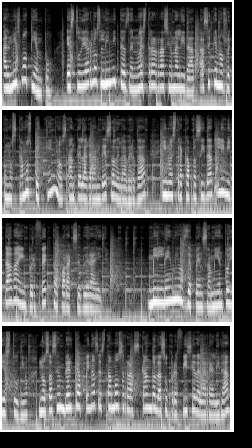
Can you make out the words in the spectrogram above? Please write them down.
Al mismo tiempo, estudiar los límites de nuestra racionalidad hace que nos reconozcamos pequeños ante la grandeza de la verdad y nuestra capacidad limitada e imperfecta para acceder a ella. Milenios de pensamiento y estudio nos hacen ver que apenas estamos rascando la superficie de la realidad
